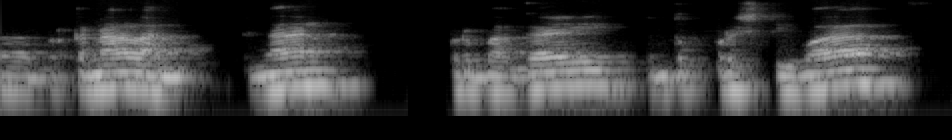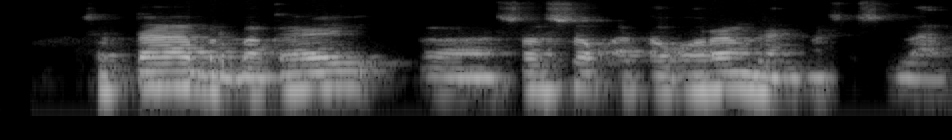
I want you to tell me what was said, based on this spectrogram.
eh, berkenalan dengan berbagai bentuk peristiwa serta berbagai eh, sosok atau orang dari masa silam.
